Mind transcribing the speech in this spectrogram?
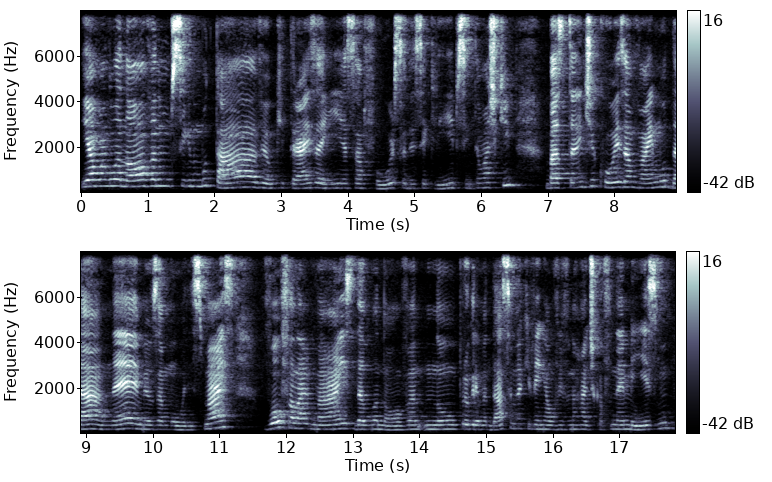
E é uma lua nova num signo mutável que traz aí essa força desse eclipse, então acho que bastante coisa vai mudar, né, meus amores? Mas Vou falar mais da Lua Nova no programa da semana que vem, ao vivo na Rádio Cafuné mesmo.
